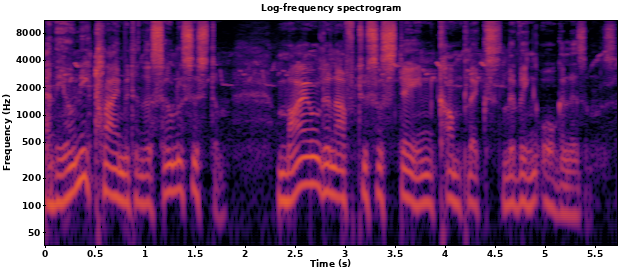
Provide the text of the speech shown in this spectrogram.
and the only climate in the solar system mild enough to sustain complex living organisms.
